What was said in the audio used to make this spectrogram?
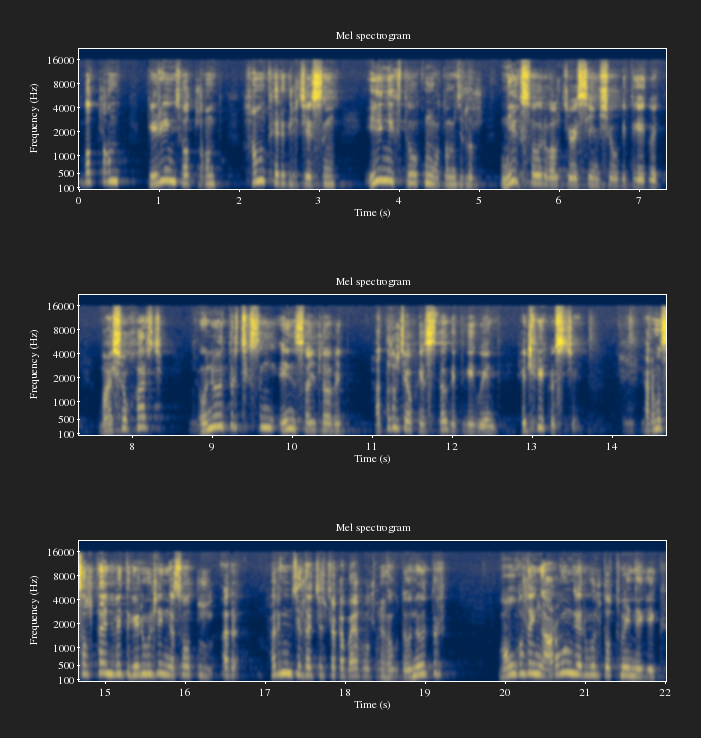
бодлогонд гэрийн бодлогонд хамт хэрэгжилжсэн энэ их түүхэн уламжлал нэг суурь болж байсан юм шүү гэдгийг бид маш ухаарч өнөөдөр ч гэсэн энэ соёлоо бид хадгалж явах ёстой гэдгийг биэнд хэлхийг хүсэж байна. Харамсалтай нь бид гэр бүлийн асуудал 20 жил ажиллаж байгаа байгууллагын хувьд өнөөдөр Монголын 10 гэр бүл дутмын нэгийг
